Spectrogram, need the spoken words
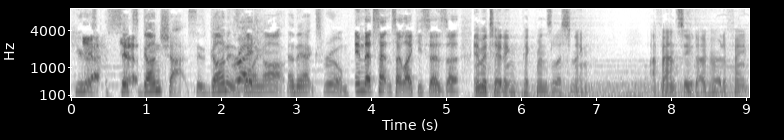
He hears, Yeah, six yeah. gunshots. His gun is Right. going off in the next room. In that sentence, I like he says, uh, Imitating Pickman's listening, I fancied I heard a faint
